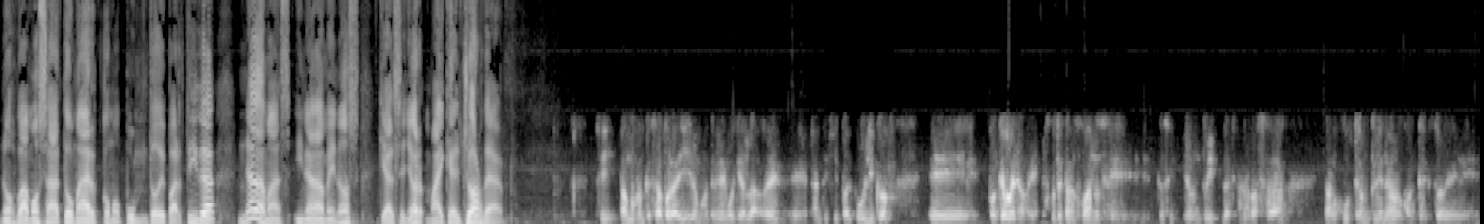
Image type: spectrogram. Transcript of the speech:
nos vamos a tomar como punto de partida nada más y nada menos que al señor Michael Jordan. Sí, vamos a empezar por ahí, vamos a terminar en cualquier lado, ¿eh? eh anticipa al público. Eh, porque bueno, eh, justo están jugándose, entonces un tweet la semana pasada, estamos justo en pleno contexto de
